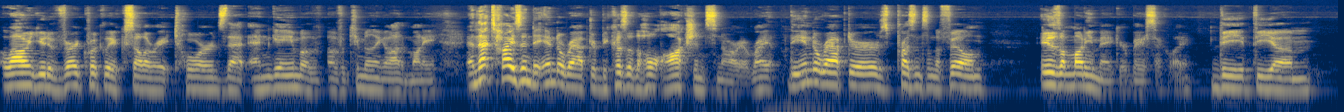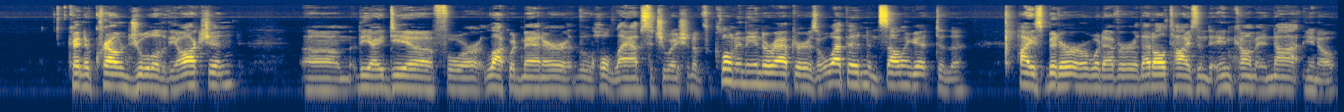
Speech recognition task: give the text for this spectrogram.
allowing you to very quickly accelerate towards that end game of, of accumulating a lot of money. And that ties into Indoraptor because of the whole auction scenario, right? The Indoraptor's presence in the film is a moneymaker, basically. The the um, kind of crown jewel of the auction um, the idea for Lockwood Manor, the whole lab situation of cloning the Indoraptor as a weapon and selling it to the highest bidder or whatever, that all ties into income and not, you know,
